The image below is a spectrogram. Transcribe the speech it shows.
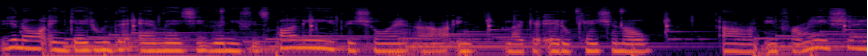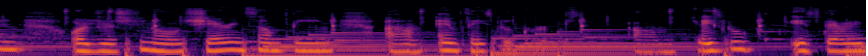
you know engage with the image even if it's funny if it's showing uh, in, like an educational um, information or just you know sharing something um, and facebook groups um, facebook is very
